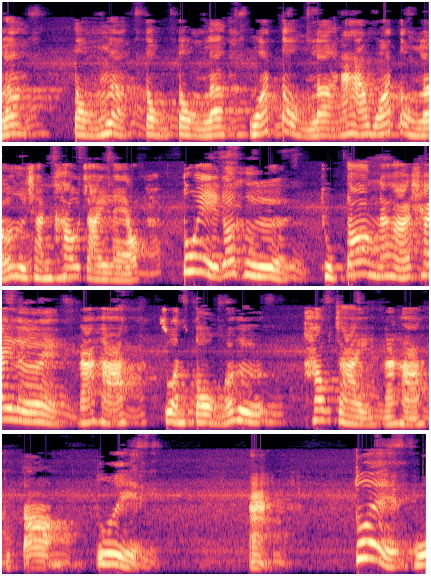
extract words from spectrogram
เหรอตรงเหรอตรงตรงเหรอวอตรงเหรอนะคะวอตรงเหรอก็คือฉันเข้าใจแล้ว ตุ้ยก็คือถูกต้องนะคะ ใช่เลยนะคะ ส่วนตรงก็คือเข้าใจนะคะ ถูกต้อง ตุ้ยอ่ะตุ้ย我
